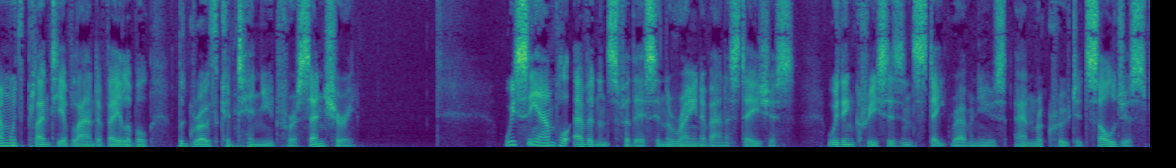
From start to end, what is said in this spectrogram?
and with plenty of land available, the growth continued for a century. We see ample evidence for this in the reign of Anastasius, with increases in state revenues and recruited soldiers.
